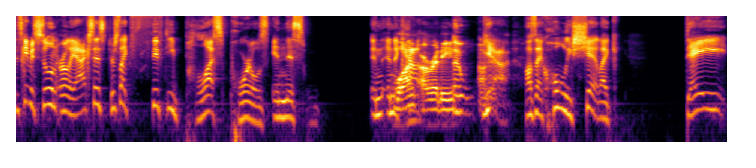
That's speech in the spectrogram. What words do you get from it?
this game is still in early access. There's like 50 plus portals in this in in the One ca- already. uh, yeah, I was like, holy shit! Like they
